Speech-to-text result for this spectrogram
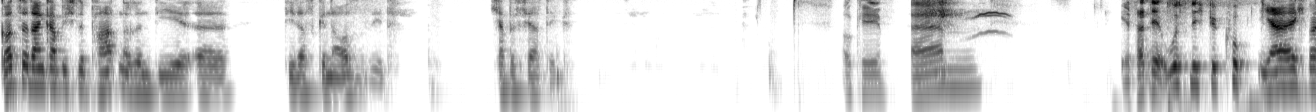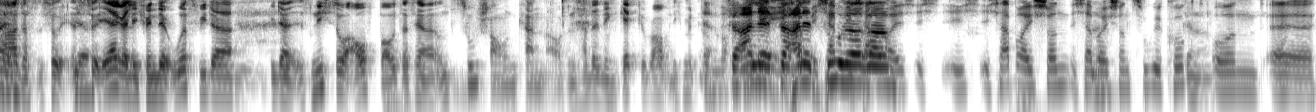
Gott sei Dank habe ich eine Partnerin, die, äh, die das genauso sieht. Ich habe fertig. Okay. Ähm, Jetzt hat der Urs nicht geguckt. Ja, ich weiß. Ah, das ist so, ist ja. so ärgerlich, wenn der Urs wieder, wieder es nicht so aufbaut, dass er uns zuschauen kann. Auch. Dann hat er den Gag überhaupt nicht mitbekommen. Ja, für alle, für alle hab, Zuhörer. Ich, ich, ich, ich habe euch schon, ich hab ja. euch schon zugeguckt genau. und äh, äh,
